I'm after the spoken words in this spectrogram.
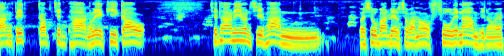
ตั้งติดกับเส้นทางเลขที่เก้าเส้นทางนี้มันสิผ่านไปสู่บ้านเดนสวรรค์ออกสู่เวียดนามพี่น้องเอ้ย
